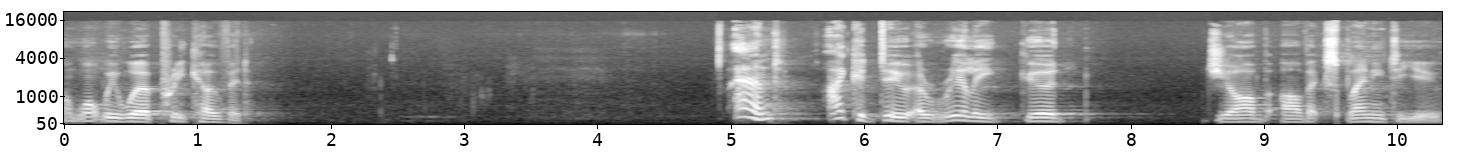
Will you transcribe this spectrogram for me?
on what we were pre COVID. And I could do a really good job of explaining to you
